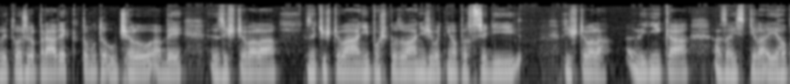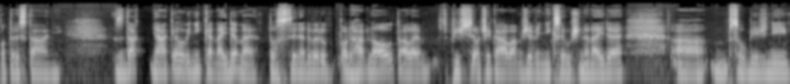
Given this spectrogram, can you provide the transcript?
vytvořil právě k tomuto účelu, aby zjišťovala znečišťování, poškozování životního prostředí, zjišťovala vyníka a zajistila i jeho potrestání. Zda nějakého vyníka najdeme, to si nedovedu odhadnout, ale spíš si očekávám, že vyník se už nenajde a souběžný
